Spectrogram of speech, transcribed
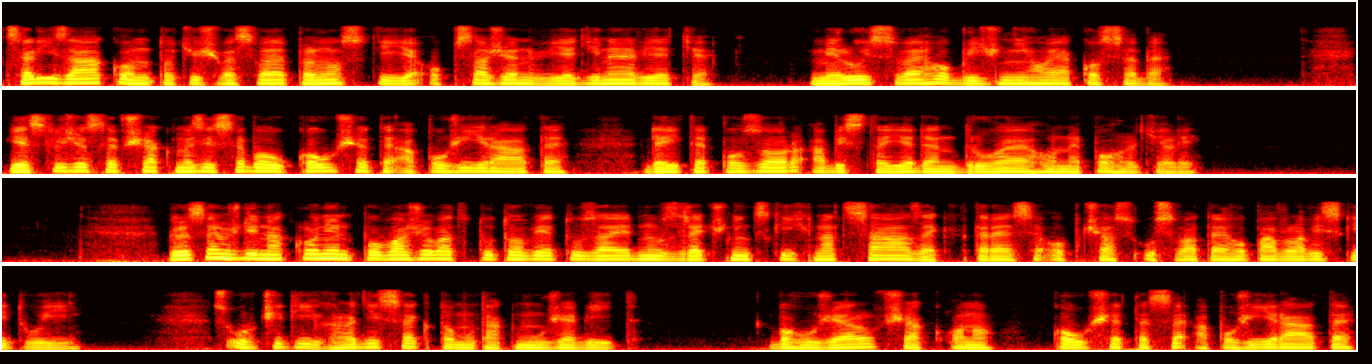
Celý zákon totiž ve své plnosti je obsažen v jediné větě. Miluj svého blížního jako sebe. Jestliže se však mezi sebou koušete a požíráte, dejte pozor, abyste jeden druhého nepohltili. Byl jsem vždy nakloněn považovat tuto větu za jednu z řečnických nadsázek, které se občas u svatého Pavla vyskytují. Z určitých hledisek tomu tak může být. Bohužel však ono koušete se a požíráte,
